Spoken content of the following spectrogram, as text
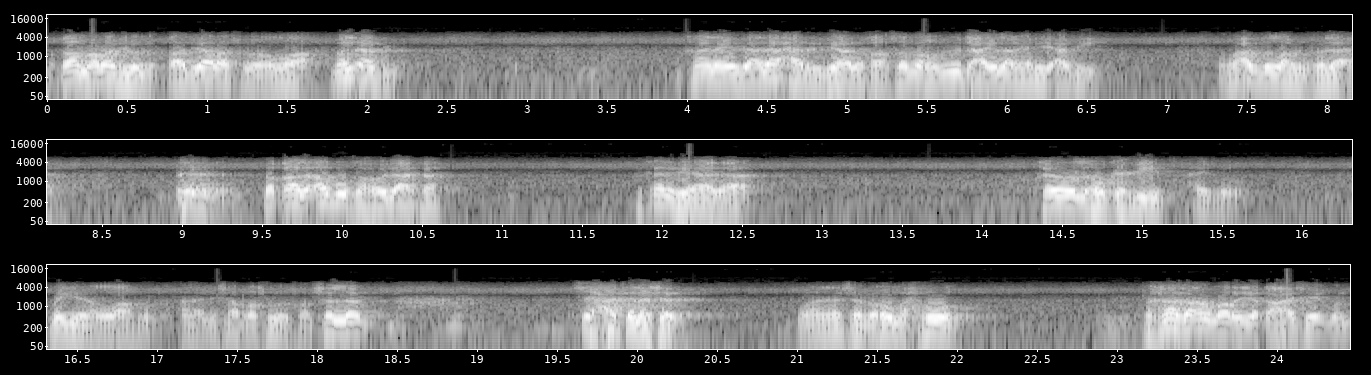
فقام رجل قال يا رسول الله من أبي؟ وكان إذا لاح الرجال خاصمهم يدعى إلى غير أبيه وهو عبد الله بن حذافة فقال أبوك حذافة. فكان في هذا خير له كثير حيث بين الله على لسان الرسول صلى الله عليه وسلم صحة نسبه وأن نسبه محفوظ. فخاف عمر أن يقع شيء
